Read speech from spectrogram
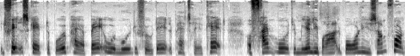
Et fællesskab, der både peger bagud mod det feudale patriarkat og frem mod det mere liberale borgerlige samfund.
